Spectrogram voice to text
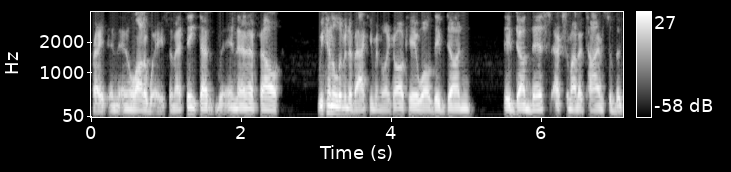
right? In, in a lot of ways. And I think that in NFL, we kind of live in a vacuum and like, okay, well, they've done they've done this X amount of times to the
